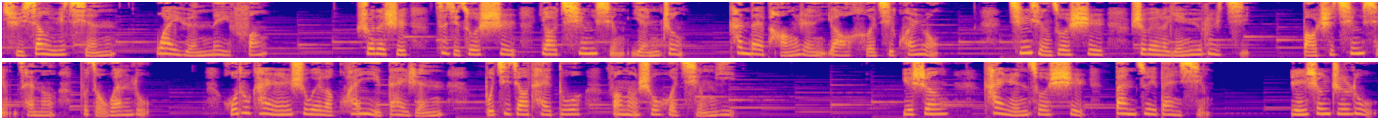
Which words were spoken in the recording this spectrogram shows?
取向于前，外圆内方。”说的是自己做事要清醒严正，看待旁人要和气宽容。清醒做事是为了严于律己，保持清醒才能不走弯路；糊涂看人是为了宽以待人，不计较太多，方能收获情谊。余生看人做事。半醉半醒，人生之路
